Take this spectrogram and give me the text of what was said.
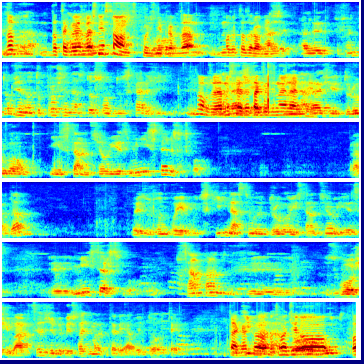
No, do tego jest właśnie sąd później, no, prawda? Może to zrobić. Ale, ale proszę, pana, dobrze, no to proszę nas do sądu skarżyć. Dobrze, ja Na myślę, że razie- tak będzie Na najlepiej. razie drugą instancją jest ministerstwo. Prawda? To jest urząd wojewódzki, następną drugą instancją jest y, ministerstwo. Sam pan y, zgłosił akces, żeby wysłać materiały do tego. Tak, I jako, pana chodzi o, o,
